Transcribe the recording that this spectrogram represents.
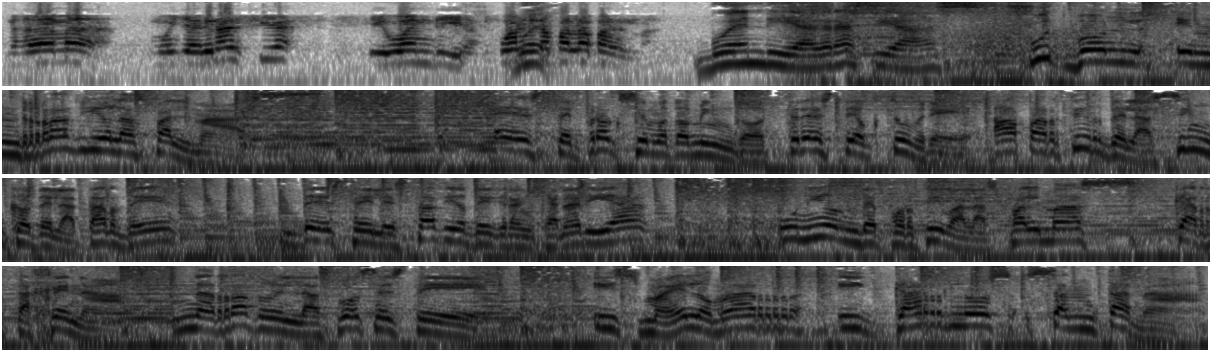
Nada más, muchas gracias y buen día. Fuerza Buen- para La Palma. Buen día, gracias. Fútbol en Radio Las Palmas. Este próximo domingo, 3 de octubre, a partir de las 5 de la tarde, desde el Estadio de Gran Canaria, Unión Deportiva Las Palmas, Cartagena, narrado en las voces de Ismael Omar y Carlos Santana.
